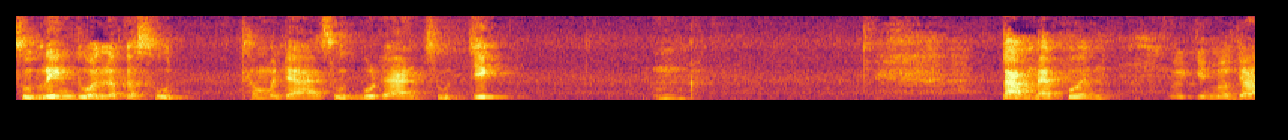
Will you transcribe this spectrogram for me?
สูตรเร่งด่วนแล้วก็สูตรธรรมดา สูตรโบราณ สูตรจิกอืมตำแอปเปิ้ลเคยกินมั้ยจ้ะ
